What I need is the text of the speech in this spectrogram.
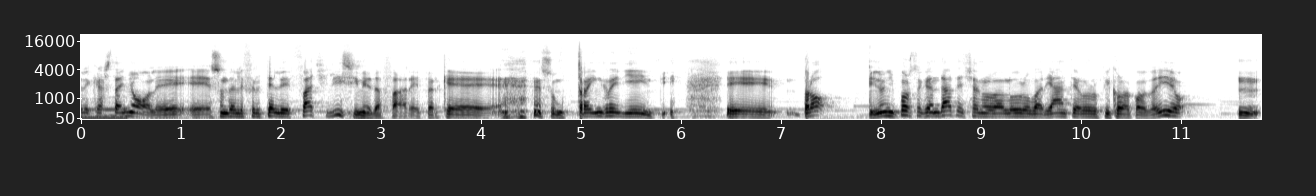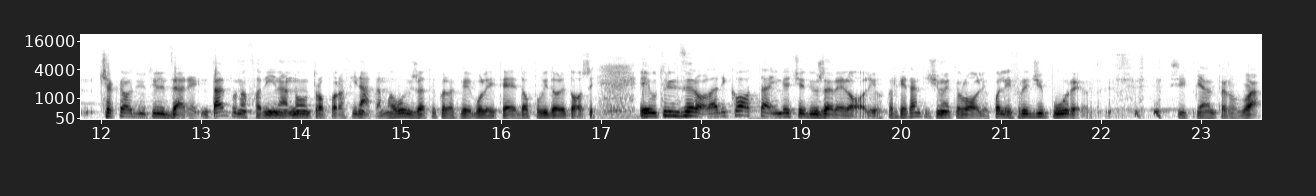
le castagnole eh, sono delle frittelle facilissime da fare perché sono tre ingredienti, eh, però in ogni posto che andate hanno la loro variante, la loro piccola cosa. Io mm, cercherò di utilizzare intanto una farina non troppo raffinata, ma voi usate quella che volete, eh, dopo vi do le dosi, e utilizzerò la ricotta invece di usare l'olio, perché tanti ci mettono l'olio, poi le friggi pure, si piantano qua.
